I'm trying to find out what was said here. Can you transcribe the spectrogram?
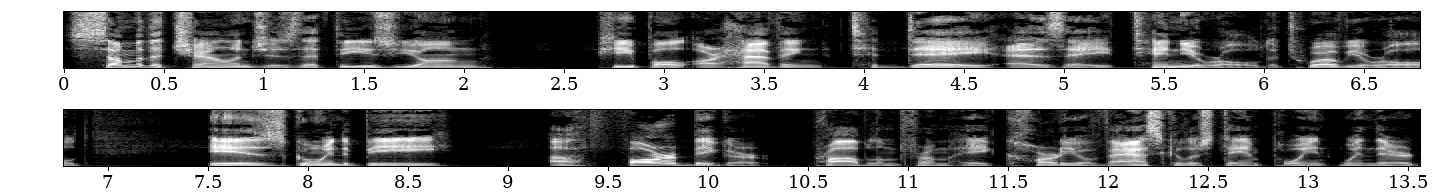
some of the challenges that these young people are having today as a 10 year old, a 12 year old, is going to be a far bigger problem from a cardiovascular standpoint when they're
